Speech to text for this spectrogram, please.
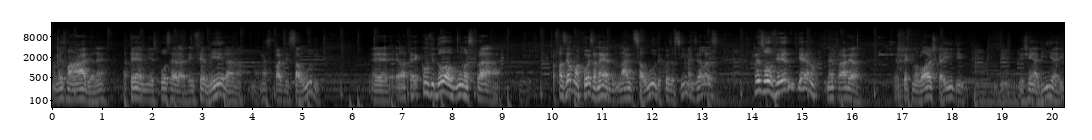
na mesma área, né? Até minha esposa era enfermeira nessa parte de saúde. É, ela até convidou algumas para fazer alguma coisa, né, na área de saúde, coisa assim, mas elas resolveram e vieram né, para a área eh, tecnológica aí, de, de, de engenharia e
